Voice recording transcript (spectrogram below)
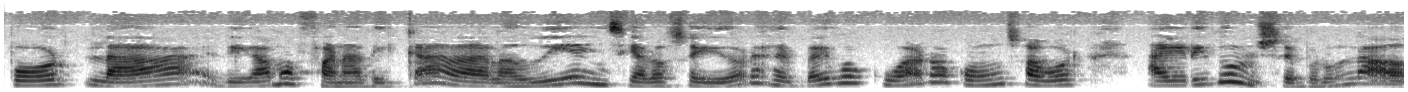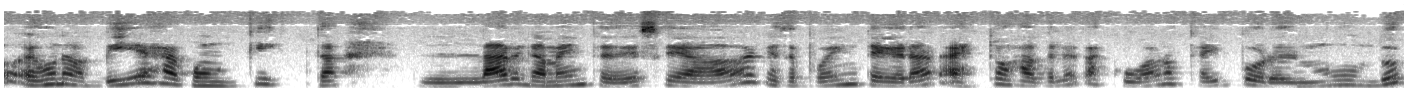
por la, digamos, fanaticada, la audiencia, los seguidores del béisbol cubano con un sabor agridulce. Por un lado, es una vieja conquista largamente deseada que se puede integrar a estos atletas cubanos que hay por el mundo,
